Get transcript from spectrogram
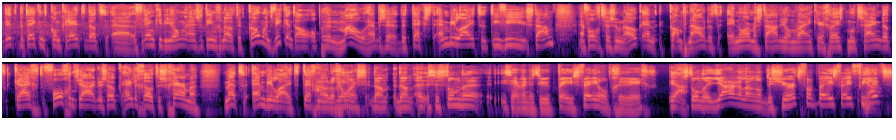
dit betekent concreet dat uh, Frenkie de Jong en zijn teamgenoten komend weekend al op hun mouw hebben ze de tekst Ambilight TV staan. En volgend seizoen ook. En Camp Nou, dat enorme stadion waar je een keer geweest moet zijn, dat krijgt volgend jaar dus ook hele grote schermen met Ambilight technologie. Ah, jongens, dan, dan, uh, ze stonden. Ze hebben natuurlijk PSV opgericht. Ja. Stonden jarenlang op de shirts van PSV, Philips.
